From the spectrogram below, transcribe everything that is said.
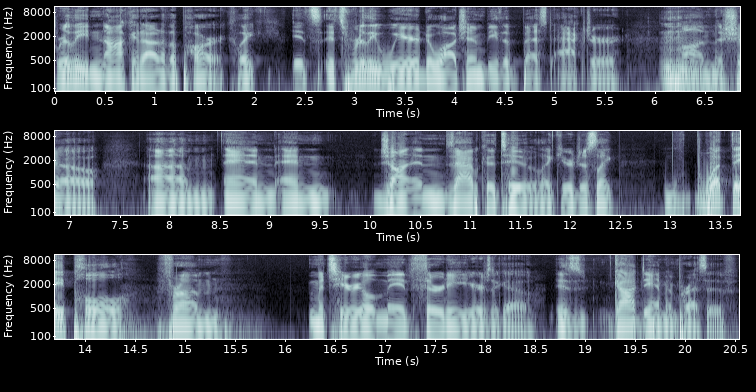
really knock it out of the park. Like it's it's really weird to watch him be the best actor on the show. Um and and John and Zabka too. Like you're just like what they pull from material made 30 years ago is goddamn impressive.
